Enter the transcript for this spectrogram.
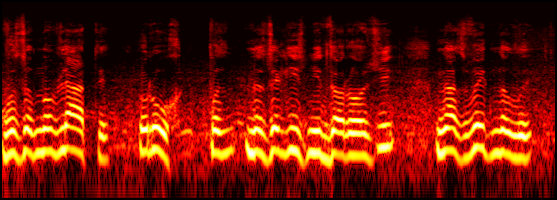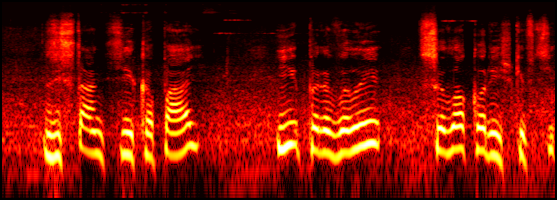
возобновляти рух на залізній дорозі, нас вигнали зі станції Копай і перевели в село Корішківці.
